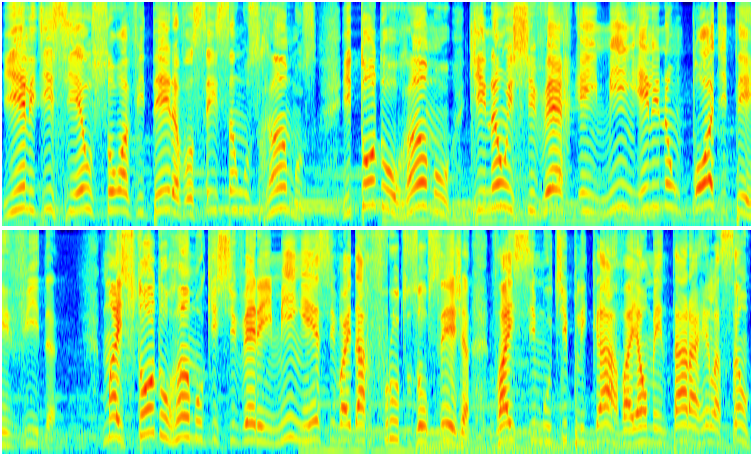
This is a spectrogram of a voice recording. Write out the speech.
E ele disse: Eu sou a videira, vocês são os ramos, e todo o ramo que não estiver em mim, ele não pode ter vida. Mas todo ramo que estiver em mim, esse vai dar frutos, ou seja, vai se multiplicar, vai aumentar a relação.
